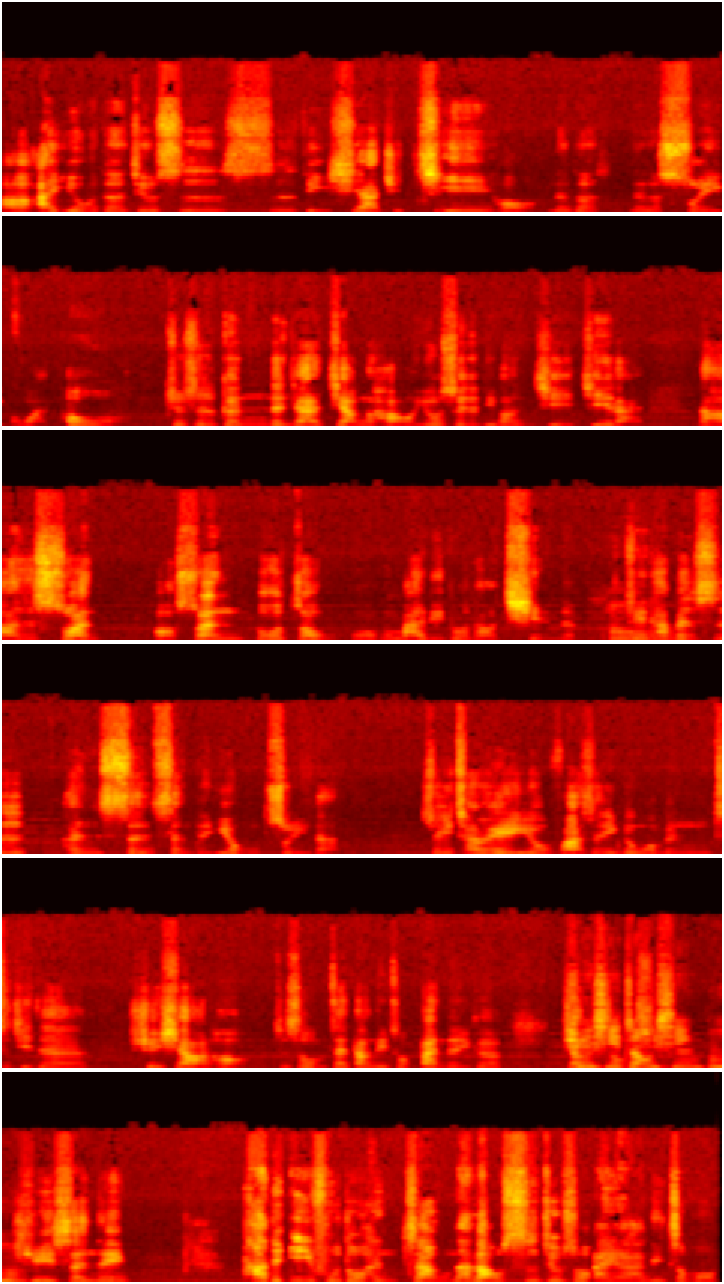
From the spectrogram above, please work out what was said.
啊，啊，有的就是私底下去接哈、哦，那个那个水管哦，oh. 就是跟人家讲好有水的地方接接来，然后他是算哦，算多重，我我卖你多少钱的，oh. 所以他们是很省省的用嘴的，所以才会有发生一个我们自己的学校哈、哦，就是我们在当地所办的一个学习中心，嗯，学生呢。他的衣服都很脏，那老师就说：“哎呀，你怎么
